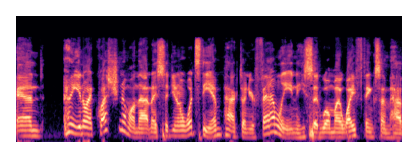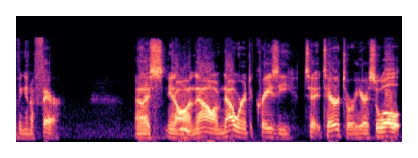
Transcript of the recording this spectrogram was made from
And you know, I questioned him on that, and I said, you know, what's the impact on your family? And he said, well, my wife thinks I'm having an affair. And I, you know, hmm. now now we're into crazy t- territory here. So, well,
